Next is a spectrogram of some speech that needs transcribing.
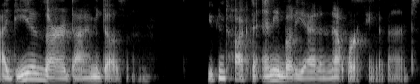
Ideas are a dime a dozen. You can talk to anybody at a networking event,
